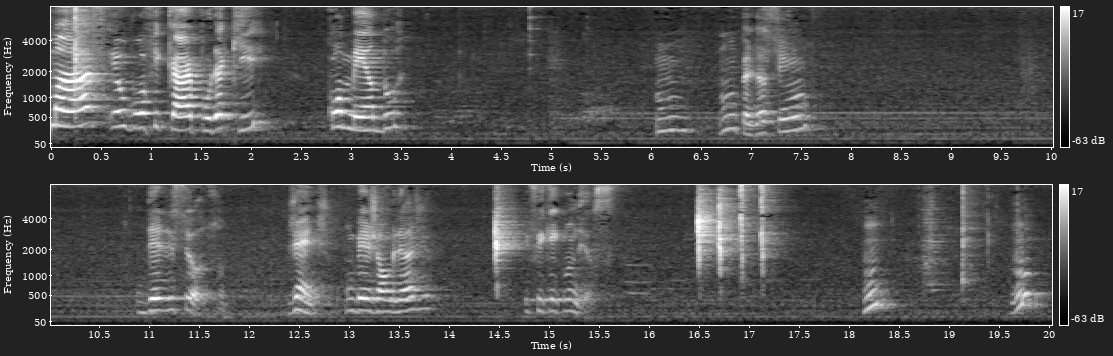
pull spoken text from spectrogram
Mas eu vou ficar por aqui comendo um, um pedacinho delicioso. Gente, um beijão grande e fiquem com Deus. Hum? Hum?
